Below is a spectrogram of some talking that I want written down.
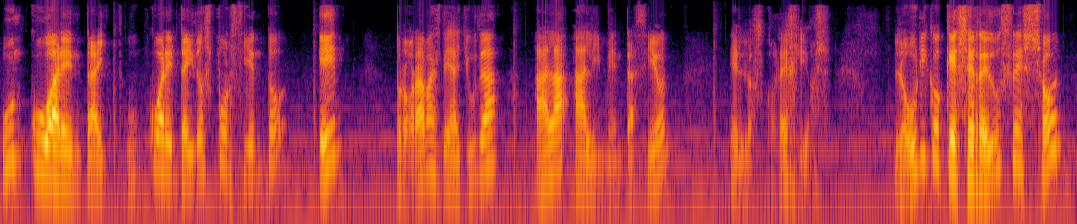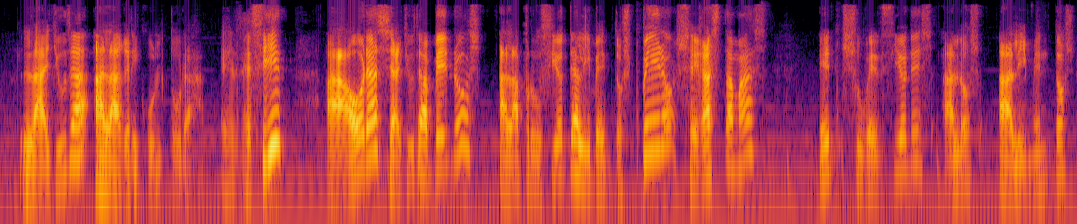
un, 40, un 42% en programas de ayuda a la alimentación en los colegios. Lo único que se reduce son la ayuda a la agricultura, es decir, ahora se ayuda menos a la producción de alimentos, pero se gasta más en subvenciones a los alimentos,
